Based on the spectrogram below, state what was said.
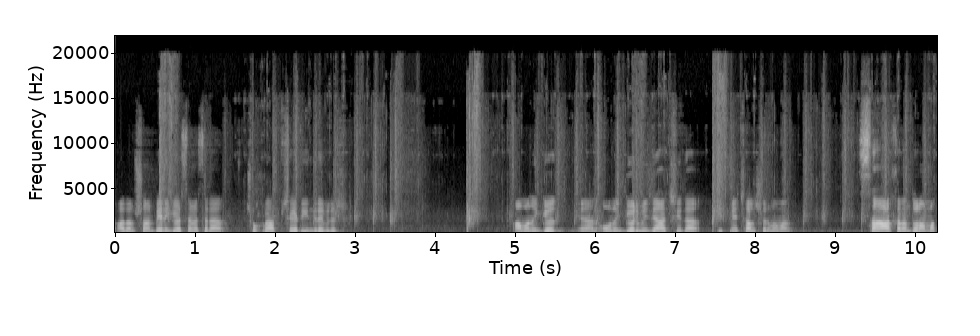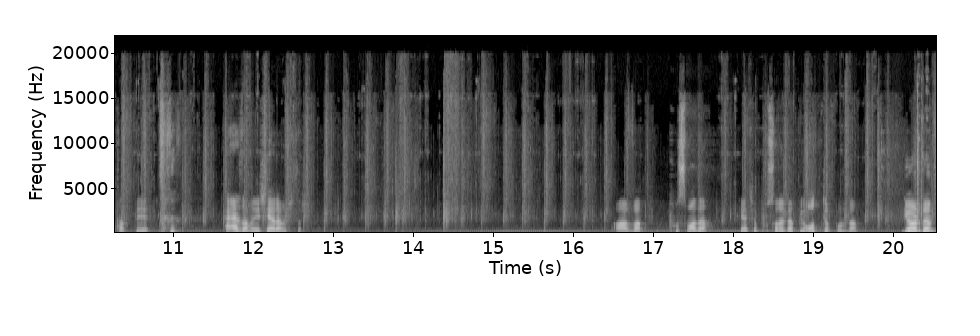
Adam şu an beni görse mesela çok rahat bir şekilde indirebilir. Ama onun göz yani onun görmeyeceği açıyla gitmeye çalışıyorum ama sağ arkadan dolanma taktiği her zaman işe yaramıştır. Abi bak pusma da. Gerçi pusulacak bir ot yok burada. Gördüm.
